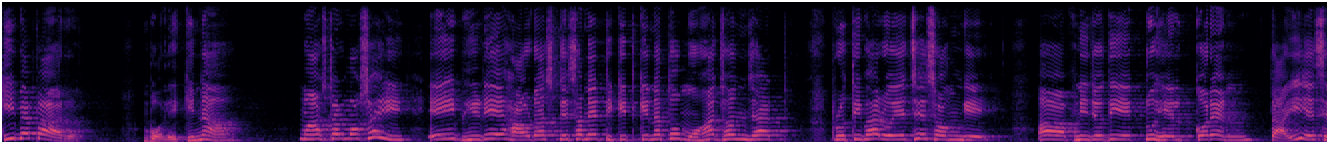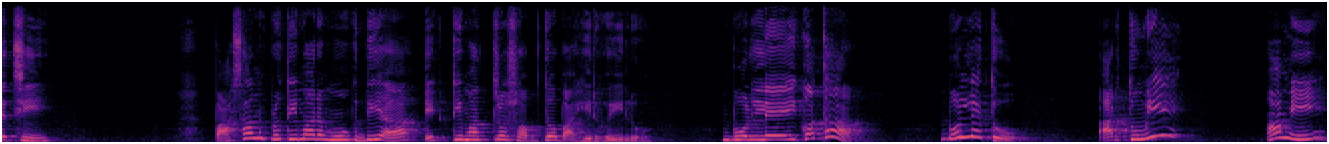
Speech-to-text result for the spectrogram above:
কি ব্যাপার? বলে কি না? মাস্টার মশাই, এই ভিড়ে হাওড়া স্টেশনে টিকিট কেনা তো মহাঝঞ্ঝাট প্রতিভা রয়েছে সঙ্গে। আপনি যদি একটু হেল্প করেন, তাই এসেছি। পাষাণ প্রতিমার মুখ দিয়া একটিমাত্র শব্দ বাহির হইল। বললে, এই কথা? বললে তো। আর তুমি? আমি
